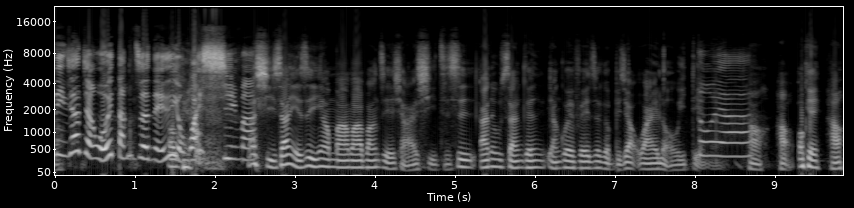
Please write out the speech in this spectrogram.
你这样讲我会当真呢，是有关系吗？那洗衫也是一样，妈妈帮自己的小孩洗，只是安禄山跟杨贵妃这个比较歪楼一点。对啊，好好，OK，好，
